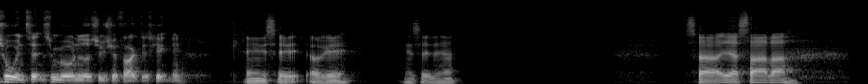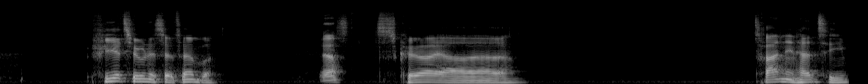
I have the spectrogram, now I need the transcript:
to intense måneder, synes jeg faktisk egentlig. Kan I se? Okay, kan I se det her? Så jeg starter 24. september. Ja. Så kører jeg 13,5 time.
